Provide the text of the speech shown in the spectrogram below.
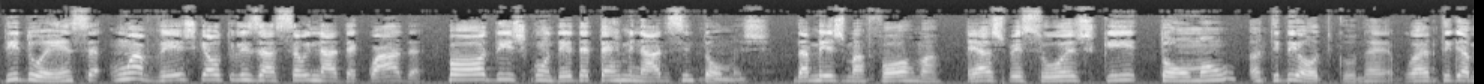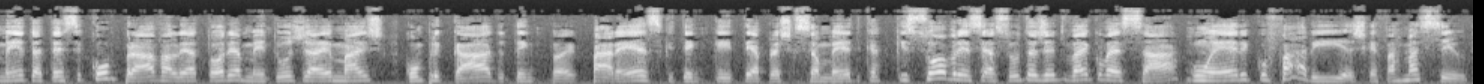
de doença, uma vez que a utilização inadequada pode esconder determinados sintomas. Da mesma forma, é as pessoas que tomam antibiótico, né? Antigamente até se comprava aleatoriamente, hoje já é mais complicado, tem, parece que tem que ter a prescrição médica, que sobre esse assunto a gente vai conversar com Érico Farias, que é farmacêutico.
